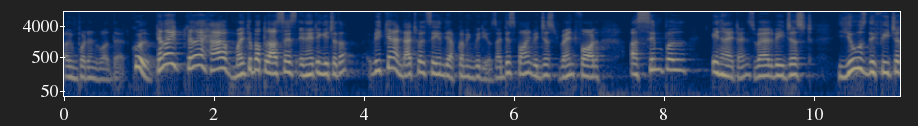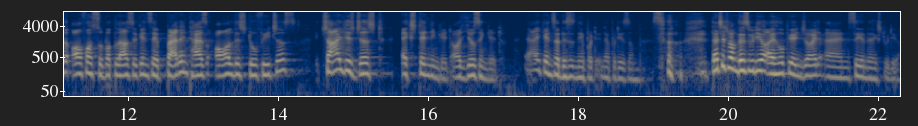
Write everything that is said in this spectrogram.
an important word there. Cool. Can I can I have multiple classes inheriting each other? We can. That we'll see in the upcoming videos. At this point, we just went for a simple inheritance where we just use the feature of a superclass. You can say parent has all these two features. Child is just extending it or using it. I can say this is nepotism. So that's it from this video. I hope you enjoyed and see you in the next video.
